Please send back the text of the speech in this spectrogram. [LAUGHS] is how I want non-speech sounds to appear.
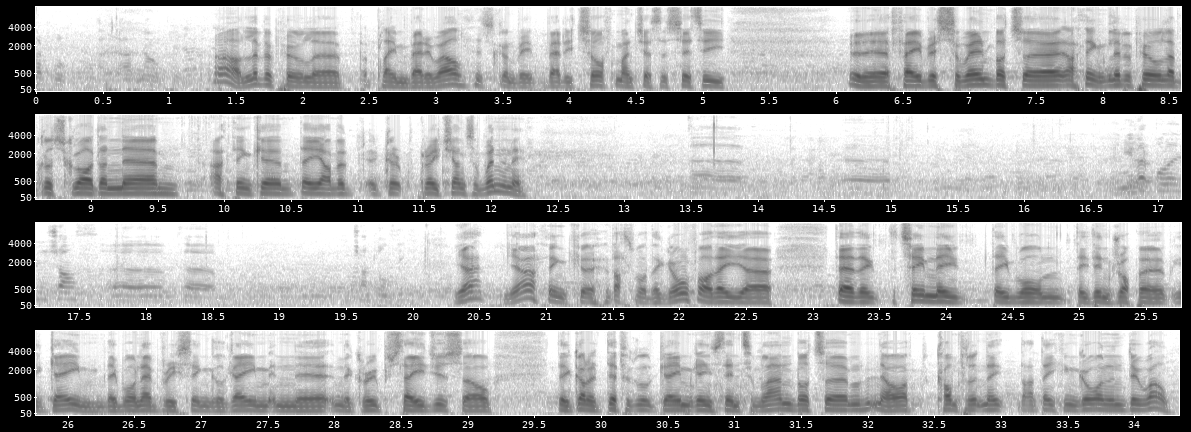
Liverpool. Uh, no. Oh, Liverpool uh, are playing very well. It's going to be very tough. Manchester City are uh, favourites to win, but uh, I think Liverpool have a good squad, and um, I think uh, they have a, a great chance of winning it. Uh, uh, Liverpool any chance uh, the Champions League? Yeah, yeah, I think uh, [LAUGHS] that's what they're going for. They, uh, they're the, the team. They they won. They didn't drop a, a game. They won every single game in the in the group stages. So they've got a difficult game against Inter Milan, but um, no, I'm confident they, that they can go on and do well.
